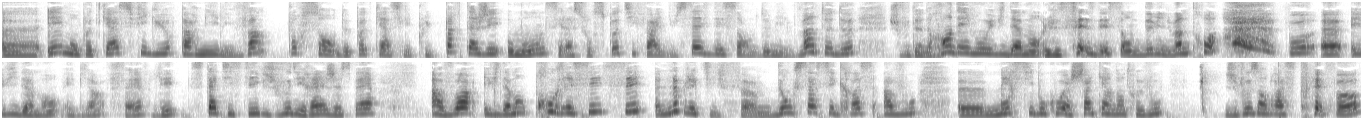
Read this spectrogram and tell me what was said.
euh, et mon podcast figure parmi les 20% de podcasts les plus partagés au monde. C'est la source Spotify du 16 décembre 2022. Je vous donne rendez-vous évidemment le 16 décembre 2023 pour euh, évidemment eh bien, faire les statistiques. Je vous dirai, j'espère avoir évidemment progressé, c'est l'objectif. Donc ça, c'est grâce à vous. Euh, merci beaucoup à chacun d'entre vous. Je vous embrasse très fort.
